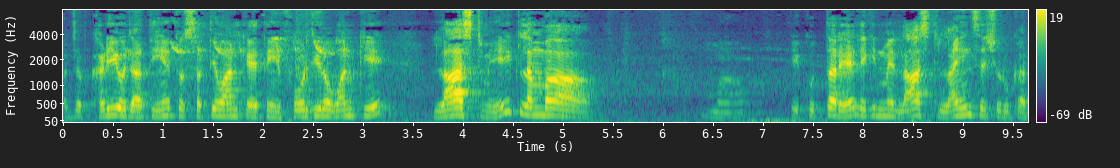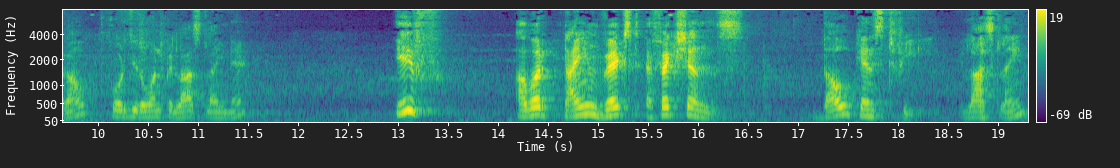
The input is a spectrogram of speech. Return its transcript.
और जब खड़ी हो जाती हैं तो सत्यवान कहते हैं 401 के लास्ट में एक लंबा एक उत्तर है, लेकिन मैं लास्ट लाइन से शुरू कर रहा हूँ। 401 पे लास्ट लाइन है। If our time vexed affections thou canst feel last line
